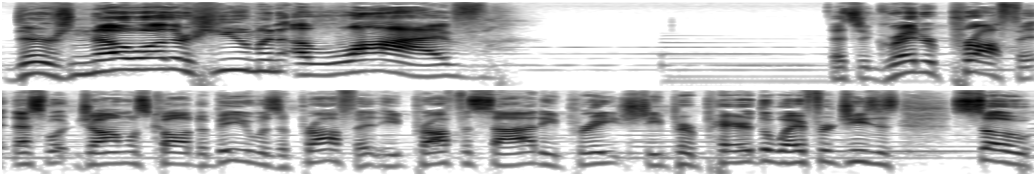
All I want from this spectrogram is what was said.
there's no other human alive that's a greater prophet. That's what John was called to be. He was a prophet. He prophesied, he preached, he prepared the way for Jesus. So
